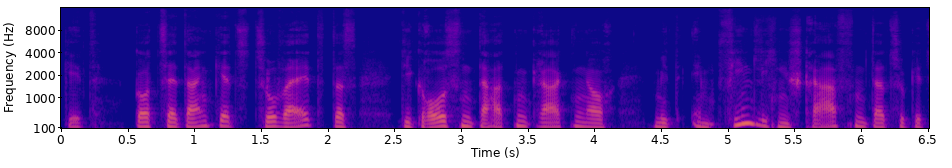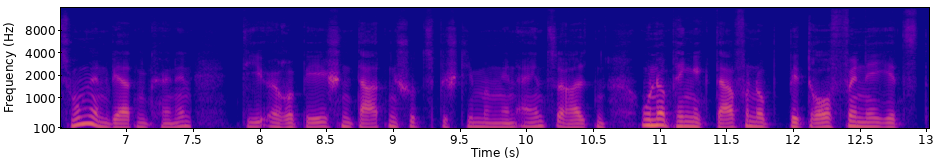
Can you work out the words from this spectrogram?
geht Gott sei Dank jetzt so weit, dass die großen Datenkraken auch mit empfindlichen Strafen dazu gezwungen werden können, die europäischen Datenschutzbestimmungen einzuhalten, unabhängig davon, ob Betroffene jetzt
